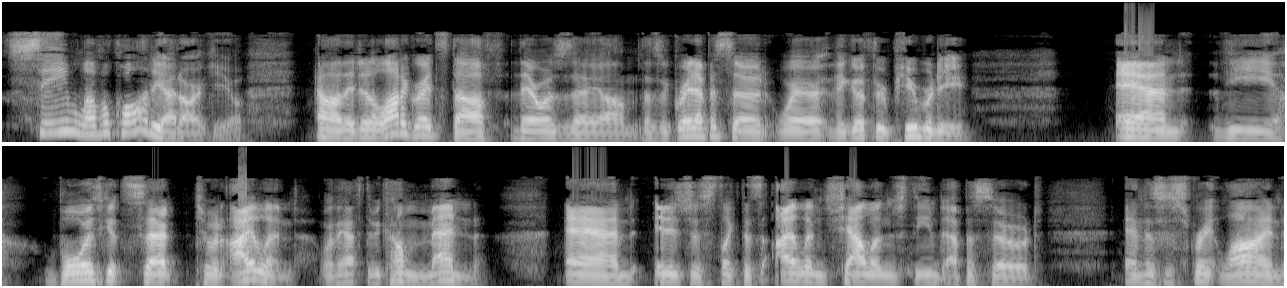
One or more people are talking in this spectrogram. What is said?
same level quality, I'd argue. Uh, they did a lot of great stuff. There was a um, there's a great episode where they go through puberty, and the boys get sent to an island where they have to become men, and it is just like this island challenge themed episode. And there's this great line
